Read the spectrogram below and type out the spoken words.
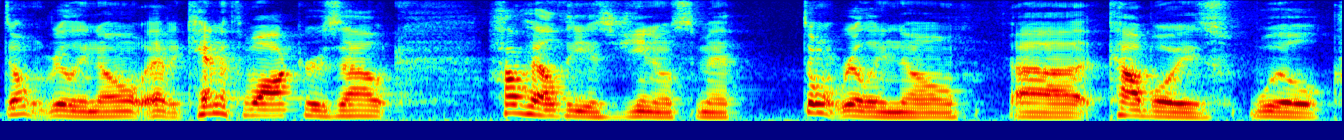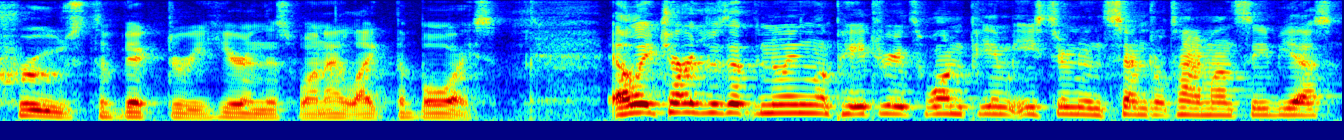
don't really know. Uh, Kenneth Walker's out. How healthy is Geno Smith? Don't really know. Uh, Cowboys will cruise to victory here in this one. I like the boys. LA Chargers at the New England Patriots, 1 p.m. Eastern and Central Time on CBS.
